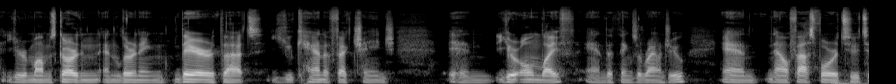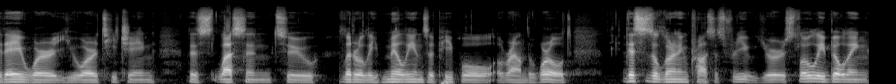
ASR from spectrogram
your mom's garden and learning there that you can affect change, in your own life and the things around you. And now fast forward to today where you are teaching this lesson to literally millions of people around the world. This is a learning process for you. You're slowly building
